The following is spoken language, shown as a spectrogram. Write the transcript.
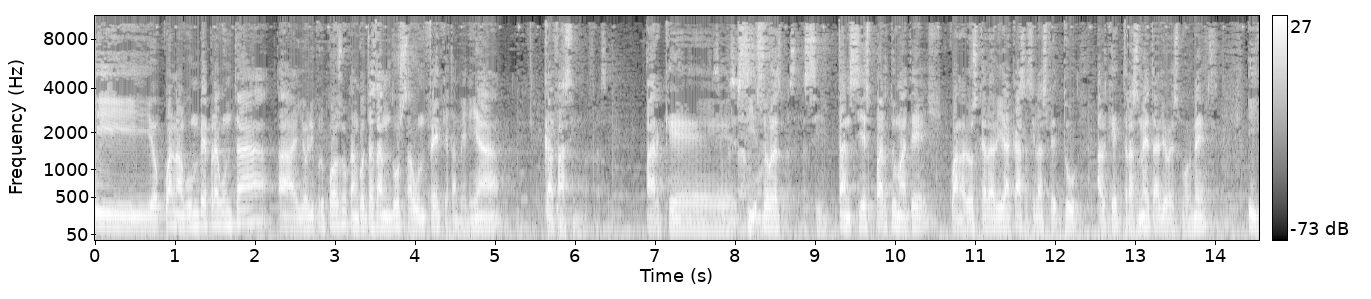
i jo quan algú em ve a preguntar eh, jo li proposo que en comptes d'endur-se un fet que també n'hi ha, que el facin. Perquè si, sobre, sí, tant si és per tu mateix quan el veus cada dia a casa, si l'has fet tu el que et transmet allò és molt més. I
